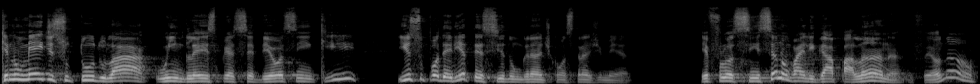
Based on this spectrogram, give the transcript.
Que no meio disso tudo lá, o inglês percebeu assim que isso poderia ter sido um grande constrangimento. Ele falou assim: Você não vai ligar para a Lana? Eu falei: Eu não.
